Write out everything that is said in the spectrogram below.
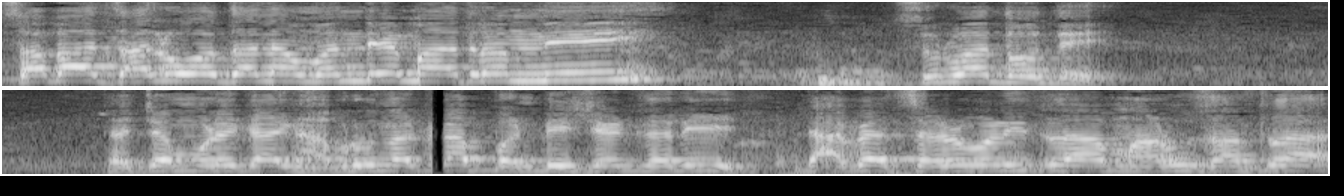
सभा चालू होताना वंदे मातरमनी सुरुवात होते. त्याच्यामुळे काय घाबरू नका. पंडित शेठ जरी डाव्या चळवळीतला माणूस असला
